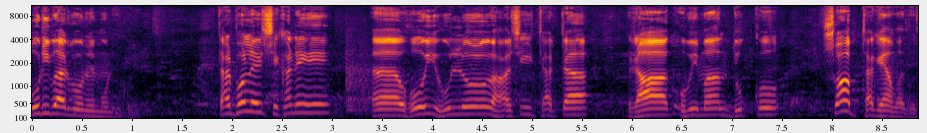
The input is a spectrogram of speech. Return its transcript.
পরিবার বলে মনে করি। তার ফলে সেখানে হই হুল্লোড় হাসি, ঠাট্টা, রাগ, অভিমান, দুঃখ সব থাকে আমাদের,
